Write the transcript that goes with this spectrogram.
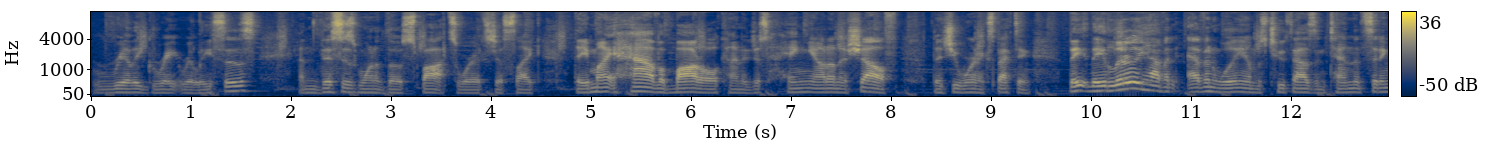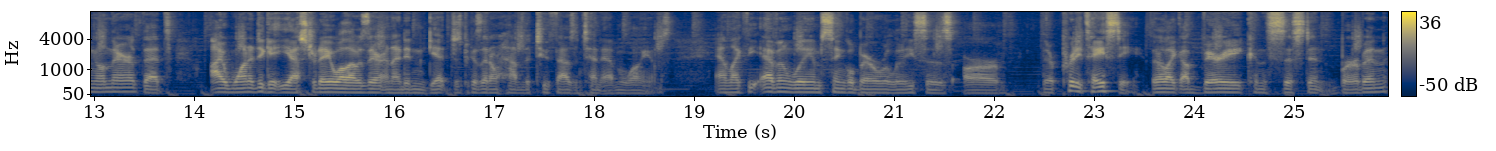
really great releases. And this is one of those spots where it's just like they might have a bottle kind of just hanging out on a shelf that you weren't expecting. They, they literally have an Evan Williams 2010 that's sitting on there that I wanted to get yesterday while I was there and I didn't get just because I don't have the 2010 Evan Williams. And like the Evan Williams single barrel releases are they're pretty tasty. They're like a very consistent bourbon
